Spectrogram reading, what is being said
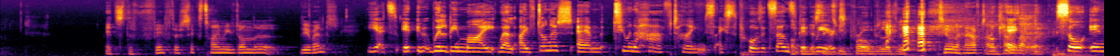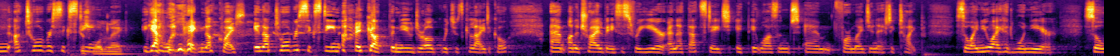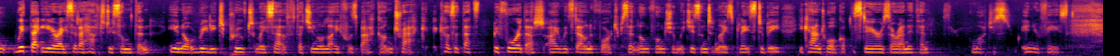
it's the fifth or sixth time you've done the, the event? Yeah, it's, it, it will be my. Well, I've done it um, two and a half times. I suppose it sounds Okay, a bit this weird. needs to be probed a little bit. Two and a half times. Okay, How does that work? so in October 16, Just one leg. Yeah, one leg, not quite. In October 16, I got the new drug, which was Kalydeco, um, on a trial basis for a year. And at that stage, it, it wasn't um, for my genetic type. So I knew I had one year. So with that year, I said I have to do something, you know, really to prove to myself that, you know, life was back on track. Because that's before that, I was down at 40% lung function, which isn't a nice place to be. You can't walk up the stairs or anything watches in your face.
